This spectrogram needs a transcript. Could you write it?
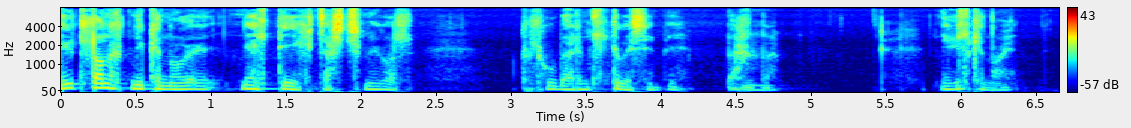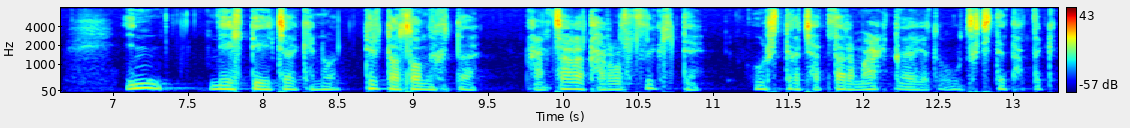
Нэг 7 хоногт нэг кино нээлттэй их зарчмыг бол түлхүү баримталдаг байсан юм би байх та. Нэг л кино юм. Энэ нээлттэй хийж байгаа кино тэр 7 хоногт ганцаараа таруулдаг л дээ өөртөө чадлаараа маркетинг гэдэг үзэгчдэд татдаг.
